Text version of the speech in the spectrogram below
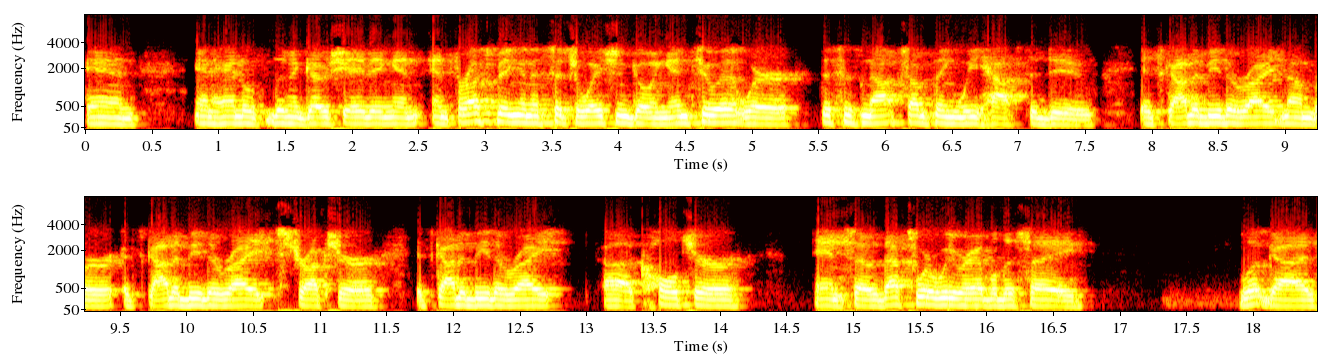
and and handles the negotiating. And and for us being in a situation going into it where this is not something we have to do. It's got to be the right number. It's got to be the right structure. It's got to be the right uh, culture. And so that's where we were able to say, look, guys,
